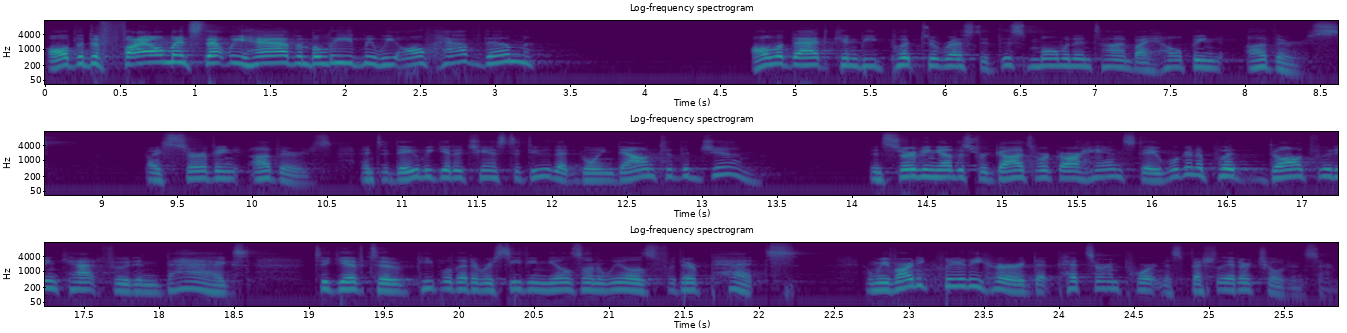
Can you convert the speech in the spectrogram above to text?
all the defilements that we have, and believe me, we all have them. All of that can be put to rest at this moment in time by helping others, by serving others. And today we get a chance to do that, going down to the gym and serving others for God's work our hands day. We're going to put dog food and cat food in bags to give to people that are receiving Meals on Wheels for their pets. And we've already clearly heard that pets are important, especially at our children's sermon.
